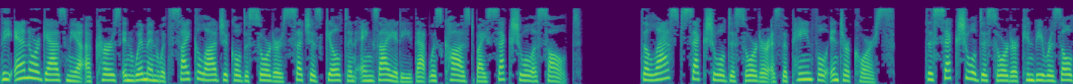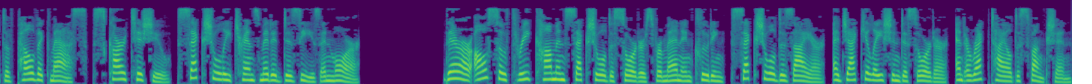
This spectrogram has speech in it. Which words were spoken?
The anorgasmia occurs in women with psychological disorders such as guilt and anxiety that was caused by sexual assault. The last sexual disorder is the painful intercourse. The sexual disorder can be result of pelvic mass, scar tissue, sexually transmitted disease and more. There are also three common sexual disorders for men including, sexual desire, ejaculation disorder, and erectile dysfunction.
